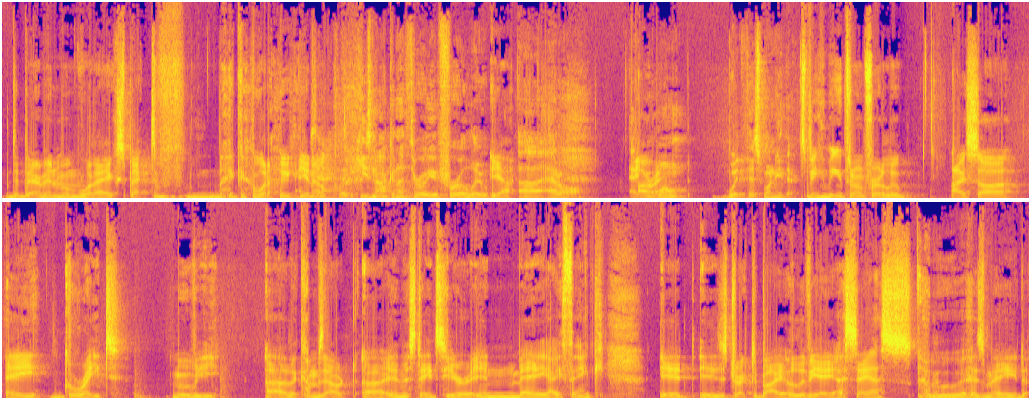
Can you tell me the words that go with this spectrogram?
the bare minimum of what I expect of like what I, you know. exactly. He's not going to throw you for a loop Yeah. uh, at all. And All you right. won't with this one either. Speaking of being thrown for a loop, I saw a great movie uh, that comes out uh, in the states here in May. I think it is directed by Olivier Assayas, who has made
